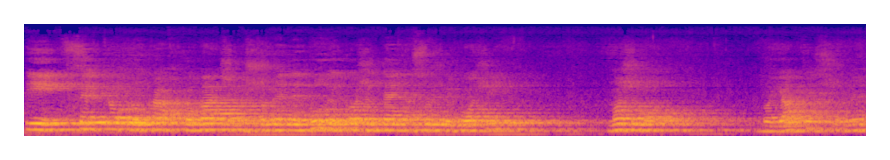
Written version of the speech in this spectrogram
і в цих трьох роках побачимо, що ми не були кожен день на службі Божій, можемо боятися, що ми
